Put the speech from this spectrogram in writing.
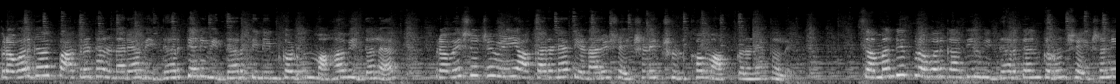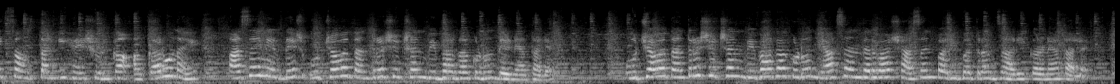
प्रवर्गात पात्र ठरणाऱ्या विद्यार्थी आणि विद्यार्थिनींकडून महाविद्यालयात प्रवेशाच्या वेळी आकारण्यात येणारे शैक्षणिक शुल्क माफ करण्यात आले. संबंधित प्रवर्गातील विद्यार्थ्यांकडून शैक्षणिक संस्थांनी हे शुल्क आकारू नये असे निर्देश उच्च व तंत्र शिक्षण विभागाकडून देण्यात आले. उच्च व तंत्र शिक्षण विभागाकडून या संदर्भात शासन परिपत्रक जारी करण्यात आले.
